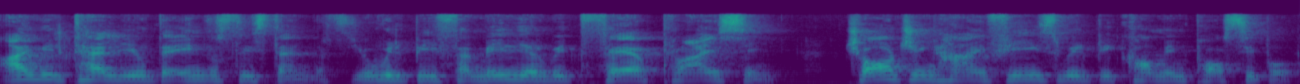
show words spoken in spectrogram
I will tell you the industry standards. You will be familiar with fair pricing. Charging high fees will become impossible.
